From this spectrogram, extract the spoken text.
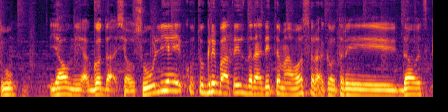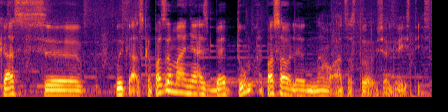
tu jaunajā gadā jau sūļēji, ko tu gribētu izdarīt itamā vasarā. Kaut arī daudz kas uh, likās, ka pazemājās, bet tomēr pasaulē nav atsastojusi grīstīs.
